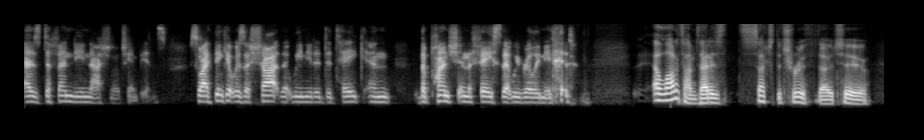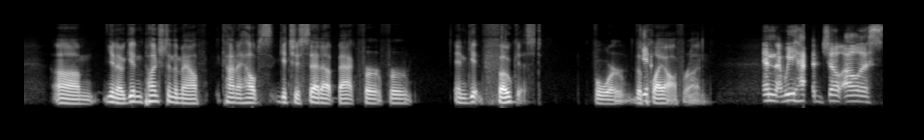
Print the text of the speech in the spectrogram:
as defending national champions. So I think it was a shot that we needed to take and the punch in the face that we really needed. A lot of times that is such the truth, though, too. Um, you know, getting punched in the mouth kind of helps get you set up back for, for and get focused for the yeah. playoff run. And we had Jill Ellis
